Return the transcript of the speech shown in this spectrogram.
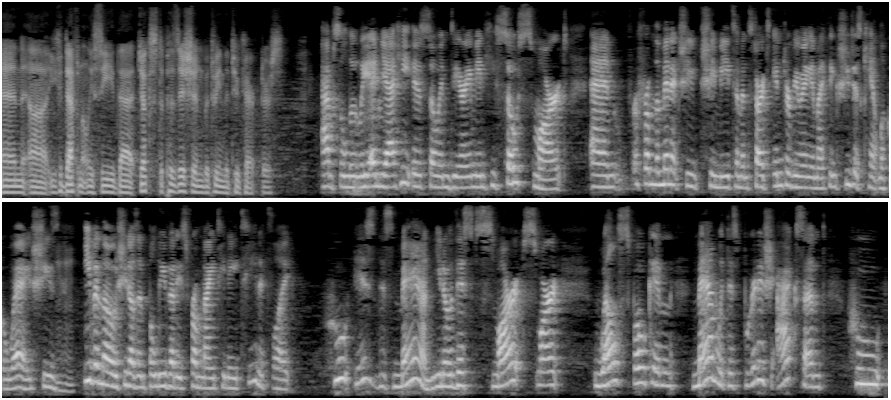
And uh, you could definitely see that juxtaposition between the two characters. Absolutely. And yeah, he is so endearing. I mean, he's so smart. And from the minute she, she meets him and starts interviewing him, I think she just can't look away. She's, mm-hmm. even though she doesn't believe that he's from 1918, it's like, who is this man? You know, this smart, smart, well-spoken man with this British accent who,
